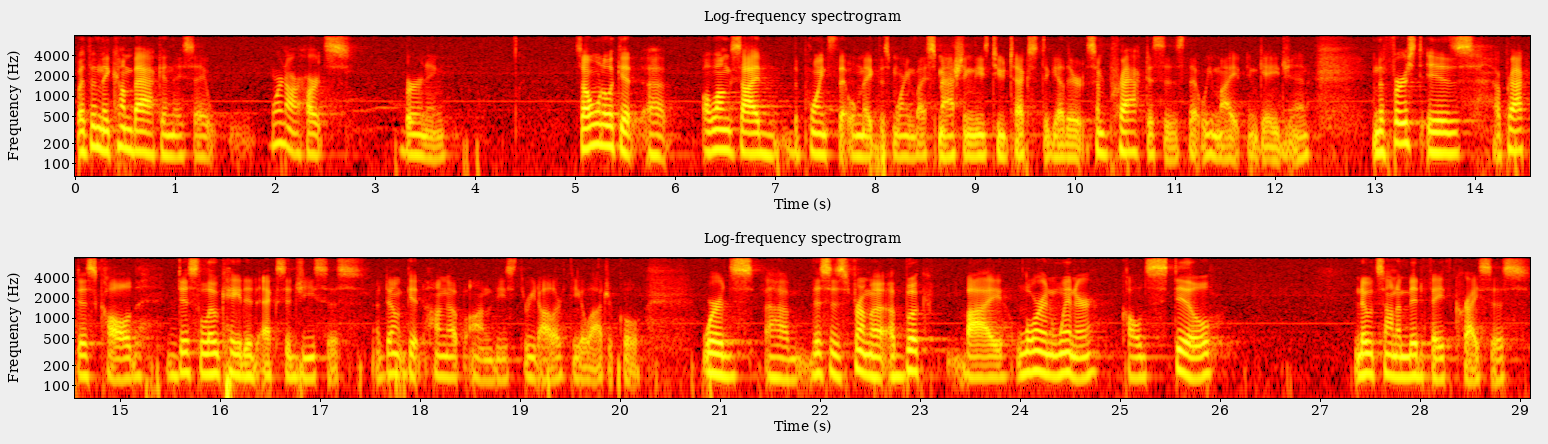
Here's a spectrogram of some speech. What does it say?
But then they come back and they say, Weren't our hearts burning? So I want to look at, uh, alongside the points that we'll make this morning by smashing these two texts together, some practices that we might engage in. And the first is a practice called dislocated exegesis. Now, don't get hung up on these $3 theological words. Um, this is from a, a book by Lauren Winner called Still Notes on a Mid Faith Crisis.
